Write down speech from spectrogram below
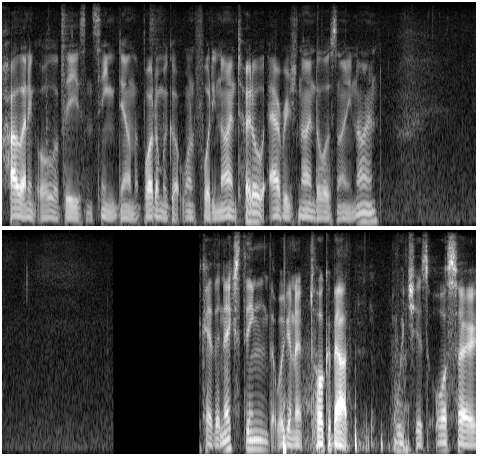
highlighting all of these and seeing down the bottom we've got 149 total, average $9.99. Okay, the next thing that we're going to talk about, which is also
